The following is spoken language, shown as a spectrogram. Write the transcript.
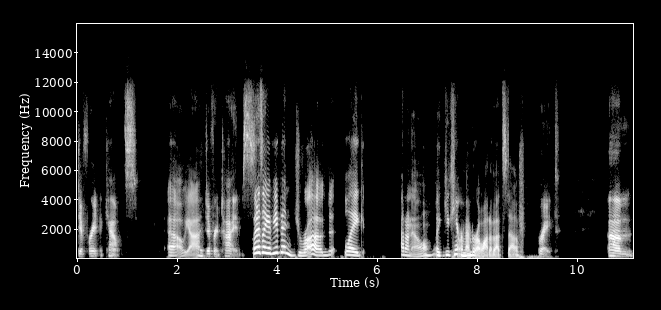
different accounts Oh yeah. at different times. But it's like if you've been drugged, like I don't know, like you can't remember a lot of that stuff. right. Um,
